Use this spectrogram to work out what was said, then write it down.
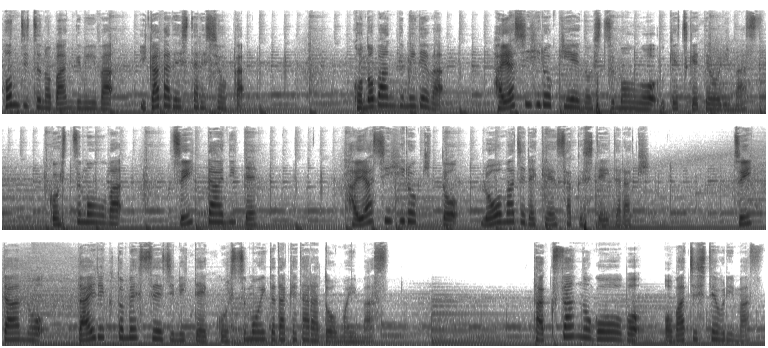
本日の番組はいかがでしたでしょうか？この番組では林博樹への質問を受け付けておりますご質問はツイッターにて林弘樹とローマ字で検索していただきツイッターのダイレクトメッセージにてご質問いただけたらと思います。たくさんのご応募お待ちしております。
